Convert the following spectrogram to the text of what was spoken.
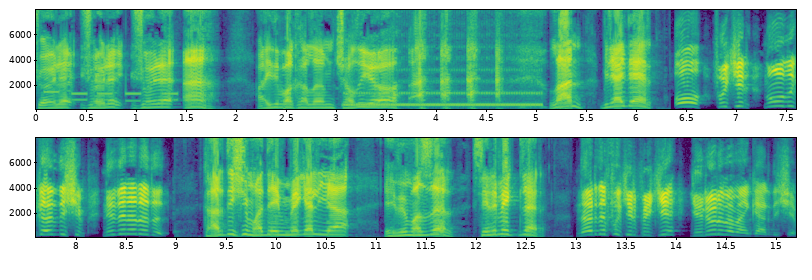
şöyle, şöyle, şöyle. Heh. Haydi bakalım çalıyor. Lan birader. Aa fakir ne oldu kardeşim? Neden aradın? Kardeşim hadi evime gel ya. Evim hazır. Seni bekler. Nerede fakir peki? Geliyorum hemen kardeşim.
